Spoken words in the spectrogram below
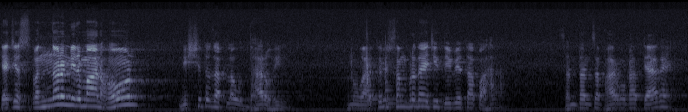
त्याचे स्पंदन निर्माण होऊन निश्चितच आपला उद्धार होईल. म्हणून वारकरी संप्रदायाची दिव्यता पहा. संतांचा फार मोठा त्याग आहे.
